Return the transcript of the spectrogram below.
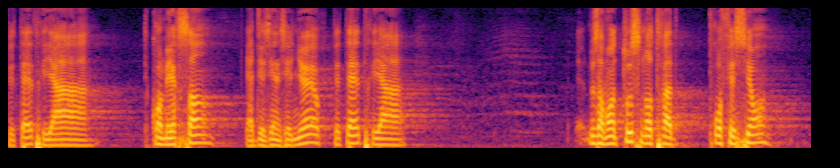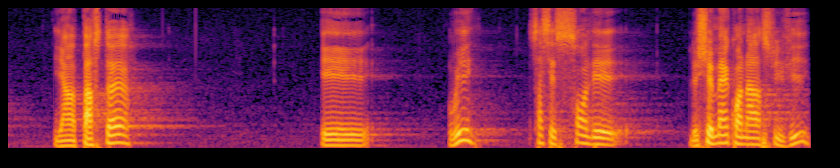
peut-être il y a des commerçants, il y a des ingénieurs, peut-être il y a... Nous avons tous notre profession. Il y a un pasteur. Et oui, ça, ce sont les, le chemin qu'on a suivi.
